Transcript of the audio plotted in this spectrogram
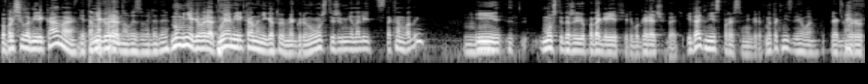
попросил американо. И там мне говорят, вызвали, да? Ну, мне говорят, мы американо не готовим. Я говорю, ну, можете же мне налить стакан воды? Угу. И можете даже ее подогреть, либо горячую дать. И дать мне эспрессо. Они говорят, мы так не сделаем. Я говорю,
